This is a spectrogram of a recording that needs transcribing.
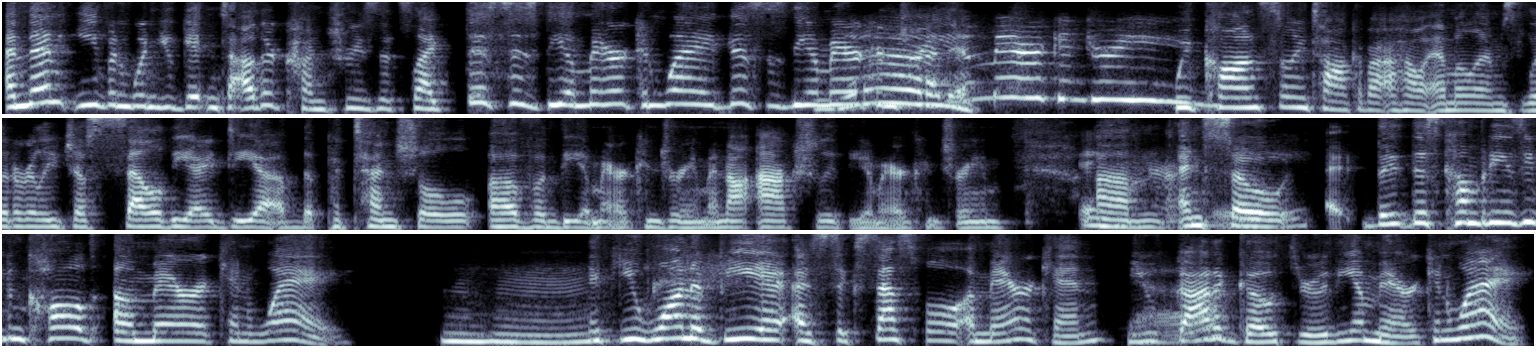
and then even when you get into other countries, it's like, this is the American way. This is the American Yeah, the dream. American dream. we constantly talk about how MLMs literally just sell the idea of the potential of the American dream and not actually the American dream. Um, and so uh, th- this company is even called American Way. Mhm. If you want to be a, a successful American, you've got to go through the American way.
